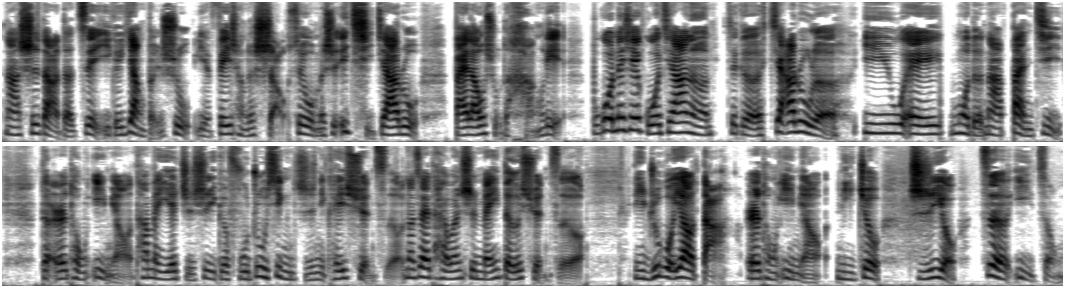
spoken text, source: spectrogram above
那施打的这一个样本数也非常的少，所以我们是一起加入白老鼠的行列。不过那些国家呢，这个加入了 EUA 莫德纳半剂的儿童疫苗，他们也只是一个辅助性质，你可以选择。那在台湾是没得选择，你如果要打儿童疫苗，你就只有这一种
